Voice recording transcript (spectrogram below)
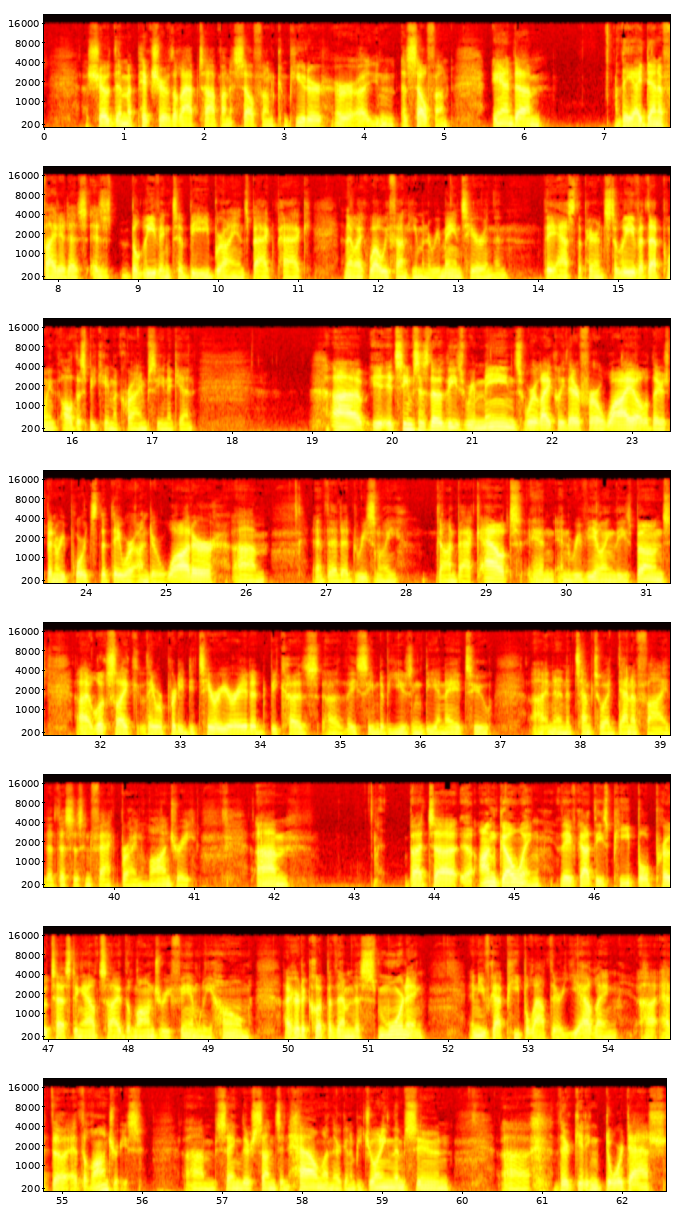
I showed them a picture of the laptop on a cell phone computer or uh, a cell phone, and um, they identified it as as believing to be Brian's backpack. And they're like, "Well, we found human remains here," and then they asked the parents to leave. At that point, all this became a crime scene again. Uh, it, it, seems as though these remains were likely there for a while. There's been reports that they were underwater um, and that had recently gone back out and, and revealing these bones. Uh, it looks like they were pretty deteriorated because uh, they seem to be using DNA to, uh, in an attempt to identify that this is in fact Brian Laundrie. Um, but uh, ongoing, they've got these people protesting outside the Laundrie family home. I heard a clip of them this morning, and you've got people out there yelling uh, at the at the Laundries um, saying their son's in hell and they're going to be joining them soon. Uh, they're getting DoorDash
